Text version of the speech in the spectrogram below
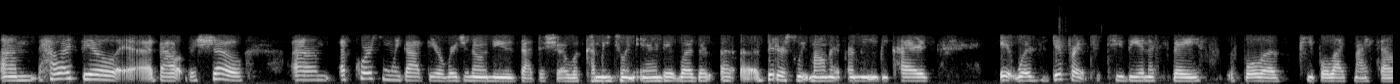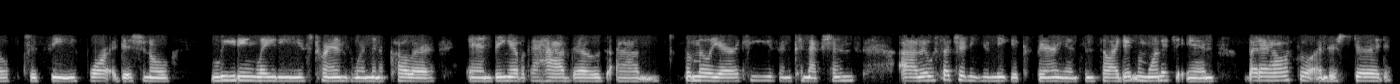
Um, how I feel about the show. Um, of course, when we got the original news that the show was coming to an end, it was a, a, a bittersweet moment for me because it was different to be in a space full of people like myself to see four additional leading ladies, trans women of color, and being able to have those um, familiarities and connections. Um, it was such a unique experience, and so I didn't want it to end, but I also understood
